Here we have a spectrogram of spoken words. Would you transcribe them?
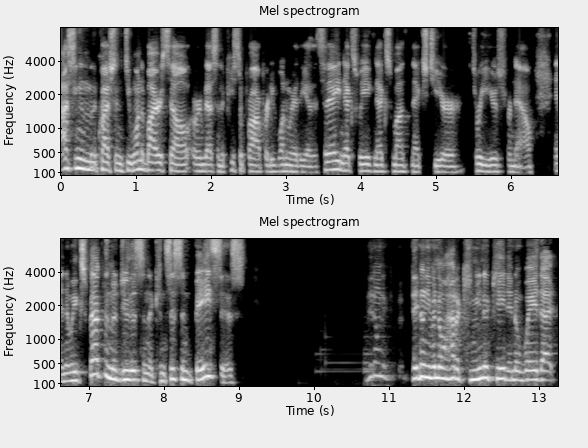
asking them the questions do you want to buy or sell or invest in a piece of property one way or the other today next week next month next year three years from now? And then we expect them to do this on a consistent basis. They don't they don't even know how to communicate in a way that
